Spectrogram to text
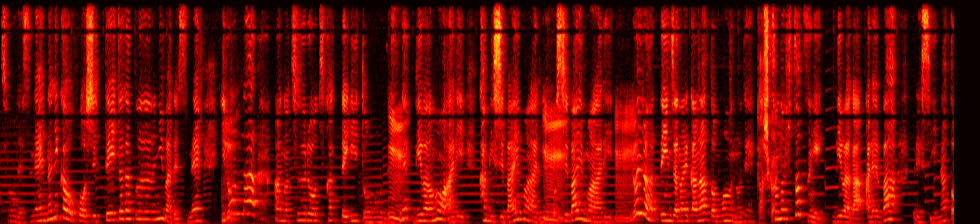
そうですね。何かをこう知っていただくにはですねいろんな、うん、あのツールを使っていいと思うんですね、うん、琵琶もあり紙芝居もあり、うん、お芝居もあり、いろいろあっていいんじゃないかなと思うのでその一つに琵琶があれば嬉しいなと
